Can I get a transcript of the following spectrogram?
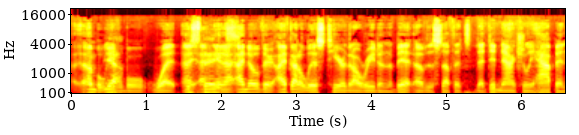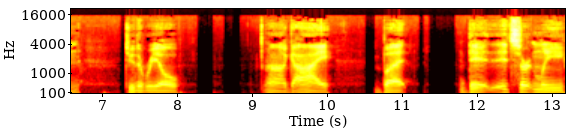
unbelievable what I, I, and. I, I know there. I've got a list here that I'll read in a bit of the stuff that's that didn't actually happen to the real uh, guy, but they, it certainly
